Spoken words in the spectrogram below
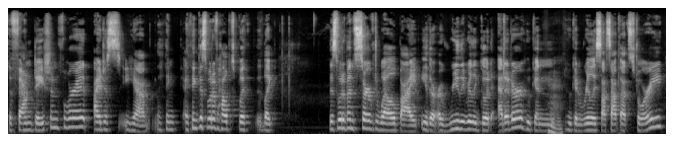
the foundation for it, I just yeah, I think I think this would have helped with like this would have been served well by either a really really good editor who can hmm. who can really suss out that story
